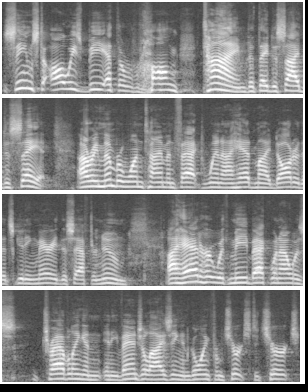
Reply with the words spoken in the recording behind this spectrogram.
seems to always be at the wrong time that they decide to say it. I remember one time, in fact, when I had my daughter that's getting married this afternoon. I had her with me back when I was traveling and, and, evangelizing and going from church to church.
